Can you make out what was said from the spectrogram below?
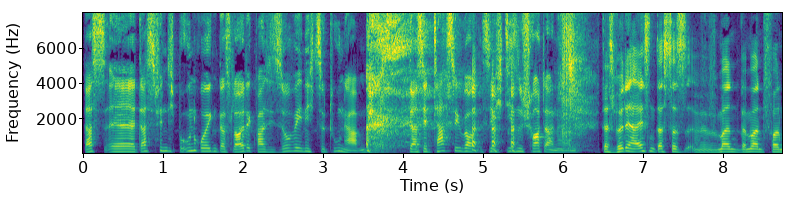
Das, äh, das finde ich beunruhigend, dass Leute quasi so wenig zu tun haben, dass sie tagsüber sich diesen Schrott anhören. das würde heißen, dass das, wenn man, wenn man von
